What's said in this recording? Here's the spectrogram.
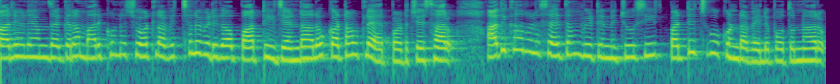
కార్యాలయం దగ్గర మరికొన్ని చోట్ల విచ్చలవిడిగా పార్టీ జెండాలు కటౌట్లు ఏర్పాటు చేశారు. అధికారులు సైతం వీటిని చూసి పట్టించుకోకుండా వెళ్ళిపోతున్నారు.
